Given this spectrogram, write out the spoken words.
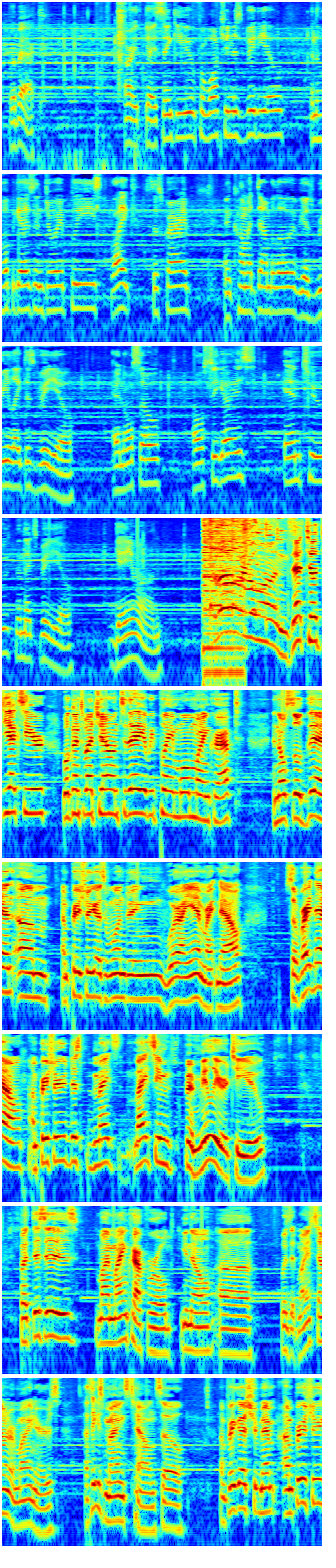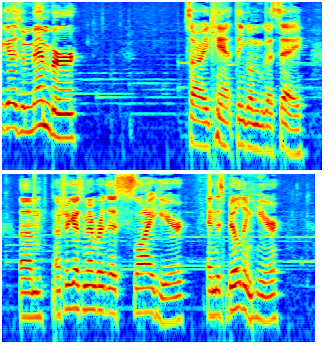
we're back. Alright guys, thank you for watching this video, and I hope you guys enjoy. Please like, subscribe, and comment down below if you guys really like this video. And also, I'll see you guys into the next video. Game on. Hello everyone, ZTiltDX here. Welcome to my channel and today I'll be playing more Minecraft. And also then, um, I'm pretty sure you guys are wondering where I am right now. So right now, I'm pretty sure this might might seem familiar to you, but this is my Minecraft world. You know, uh, was it Minestown or Miners? I think it's Minestown. So I'm pretty guys remember. I'm pretty sure you guys remember. Sorry, I can't think what I'm gonna say. Um, I'm sure you guys remember this slide here and this building here.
